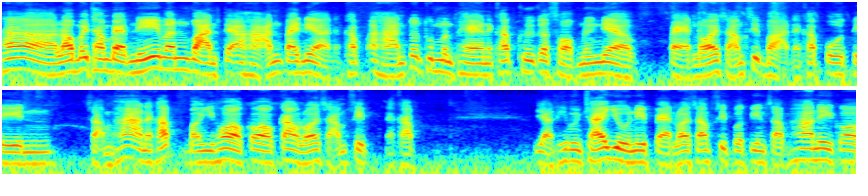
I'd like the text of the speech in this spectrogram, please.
ถ้าเราไม่ทำแบบนี้มันหวานแต่อาหารไปเนี่ยนะครับอาหารต้นทุนมันแพงนะครับ คือกระสอบหนึ่งเนี่ยแปดร้อยสามสิบาทนะครับ โปรตีนสามห้านะครับ บางยี่ห้อก็เก้าร้อยสามสิบนะครับ อย่างที่ผมใช้อยู่นี่แปดร้อยสามสิบโปรตีนสามห้านี่ก็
